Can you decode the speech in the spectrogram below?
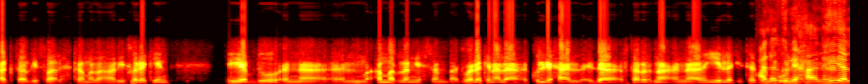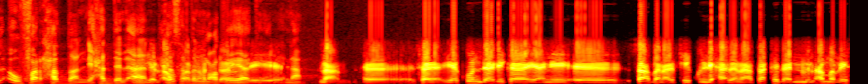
أكثر لصالح كامالا هاريس ولكن يبدو أن الأمر لم يحسم بعد. ولكن على كل حال إذا افترضنا انها هي التي ستكون على كل حال هي الأوفر حظا لحد الآن حسب المعطيات يعني. نعم. نعم. آه سيكون ذلك يعني آه صعبا في كل حال. أنا أعتقد أن الأمر ليس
